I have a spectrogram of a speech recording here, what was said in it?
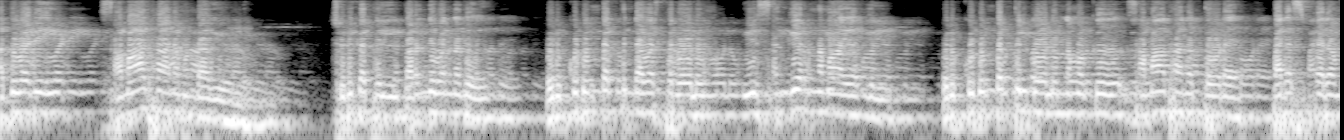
അതുവഴി സമാധാനമുണ്ടാകുകയുള്ളൂ. ചുരുക്കത്തിൽ പറഞ്ഞു വന്നത് ഒരു കുടുംബത്തിന്റെ അവസ്ഥ പോലും ഈ സങ്കീർണമായെങ്കിൽ ഒരു കുടുംബത്തിൽ പോലും നമുക്ക് സമാധാനത്തോടെ പരസ്പരം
